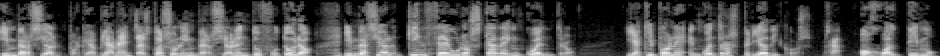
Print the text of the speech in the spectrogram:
inversión, porque obviamente esto es una inversión en tu futuro. Inversión 15 euros cada encuentro. Y aquí pone encuentros periódicos. O sea, ojo al timo.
